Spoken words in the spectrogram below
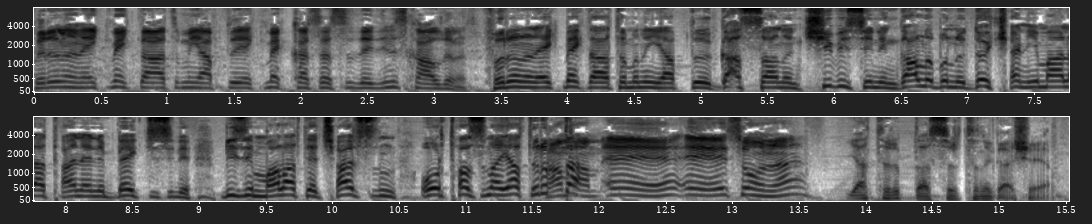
Fırının ekmek dağıtımı yaptığı ekmek kasası dediniz kaldınız. Fırının ekmek dağıtımının yaptığı gassanın, çivisinin, kalıbını döken imalathanenin bekçisini bizim Malatya çarşısının ortasına yatırıp da... Tamam ee ee sonra Yatırıp da sırtını kaşıyalım.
